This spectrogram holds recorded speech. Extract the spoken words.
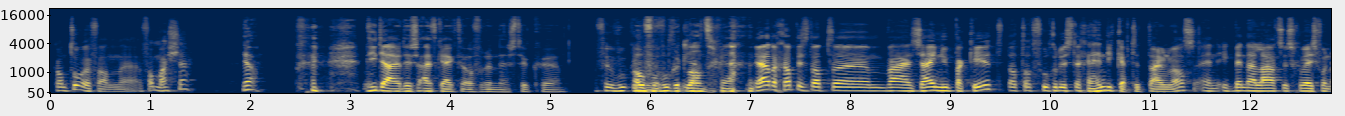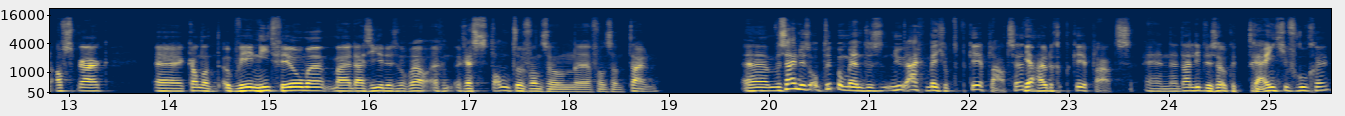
kantoor van, eh van Masha. Die daar dus uitkijkt over een eh, stuk Verwoekerd overwoekerd Ja. land. Ja. Ja, de grap is dat eh, waar zij nu parkeert, dat dat vroeger dus de gehandicapte tuin was. En ik ben daar laatst dus geweest voor een afspraak. Ik kan dat ook weer niet filmen, maar daar zie je dus nog wel restanten van zo'n eh, van zo'n tuin. Eh, we zijn dus op dit moment dus nu eigenlijk een beetje op de parkeerplaats, hè, de huidige parkeerplaats. En daar liep dus ook het treintje vroeger.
